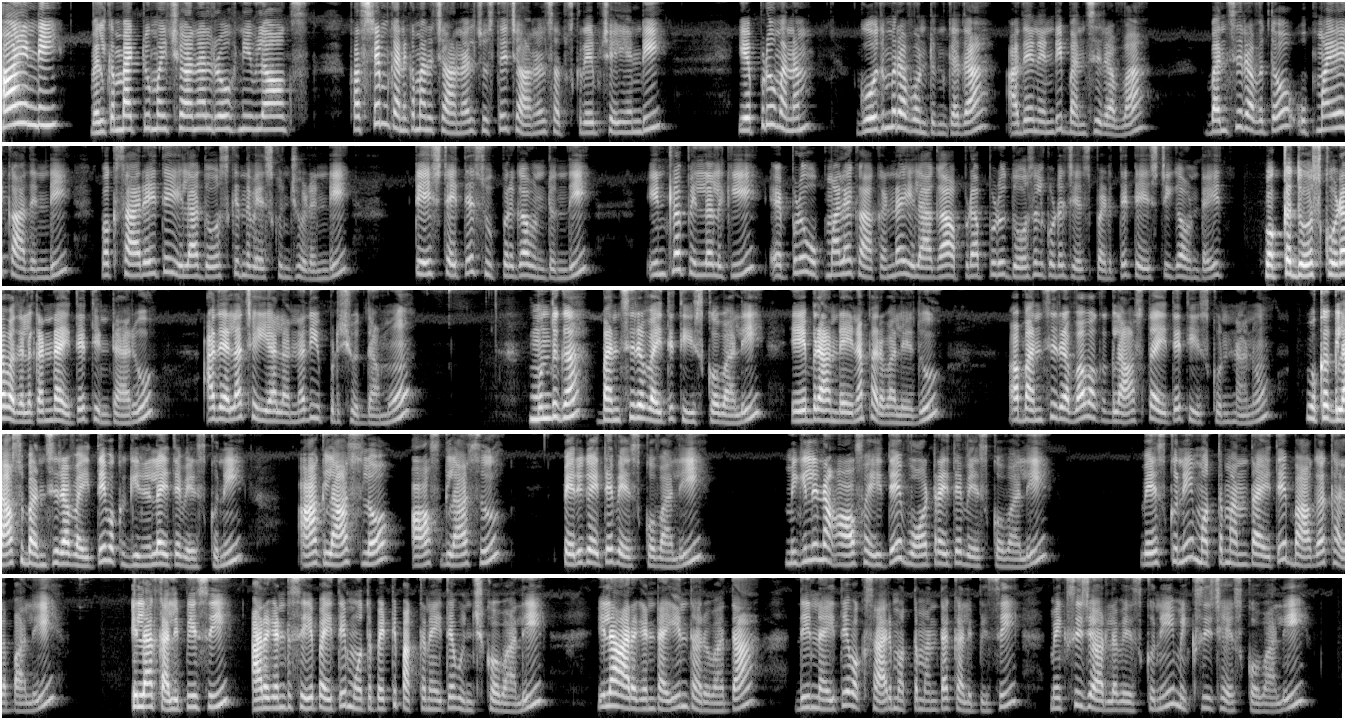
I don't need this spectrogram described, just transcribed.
Hi అండి. Welcome back to my channel Rohini vlogs. First time కనుక మన channel చూస్తే ఛానల్ సబ్స్క్రైబ్ చేయండి. ఎప్పుడు మనం గోధుమ రవ్వ ఉంటుంది కదా అదేనండి బన్సీ రవ్వ. బన్సీ రవ్వతో ఉప్మాయే కాదండి. ఒకసారి అయితే ఇలా దోశ కింద వేసుకుని చూడండి. టేస్ట్ అయితే సూపర్గా ఉంటుంది. ఇంట్లో పిల్లలకి ఎప్పుడు ఉప్మాలే కాకుండా ఇలాగా అప్పుడప్పుడు దోశలు కూడా చేసి పెడితే టేస్టీగా ఉంటాయి. ఒక్క దోశ కూడా వదలకుండా అయితే తింటారు. అది ఎలా చేయాలన్నది ఇప్పుడు చూద్దాము. ముందుగా బన్సీ అయితే తీసుకోవాలి. ఏ బ్రాండ్ అయినా పర్వాలేదు. ఆ బన్సీ రవ్వ ఒక గ్లాస్తో అయితే తీసుకుంటున్నాను. ఒక గ్లాసు బన్సీ రవ్వ అయితే ఒక గిన్నెలో అయితే వేసుకుని ఆ గ్లాస్లో హాఫ్ గ్లాసు పెరుగు అయితే వేసుకోవాలి. మిగిలిన హాఫ్ అయితే వాటర్ అయితే వేసుకోవాలి. వేసుకుని మొత్తం అంతా అయితే బాగా కలపాలి. ఇలా కలిపేసి అరగంట సేపు అయితే మూత పెట్టి పక్కన అయితే ఉంచుకోవాలి. ఇలా అరగంట అయిన తర్వాత దీన్ని అయితే ఒకసారి మొత్తం అంతా కలిపేసి మిక్సీ జార్లో వేసుకుని మిక్సీ చేసుకోవాలి.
